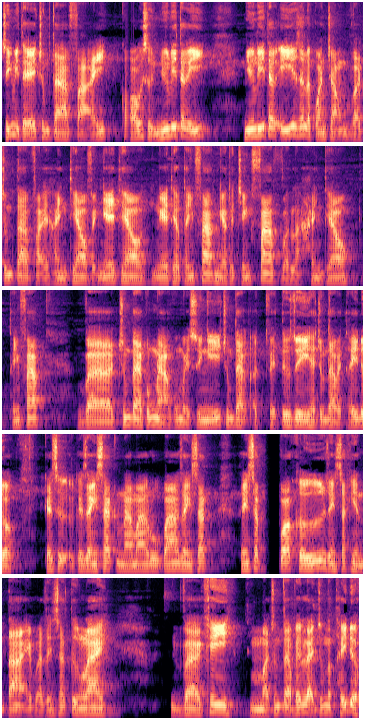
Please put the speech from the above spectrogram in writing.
chính vì thế chúng ta phải có cái sự như lý tác ý như lý tác ý rất là quan trọng và chúng ta phải hành theo phải nghe theo nghe theo thánh pháp nghe theo chánh pháp và là hành theo thánh pháp. Và chúng ta cũng nào cũng phải suy nghĩ chúng ta phải tư duy hay chúng ta phải thấy được cái sự cái danh sắc namarupa danh sắc danh sắc quá khứ danh sắc hiện tại và danh sắc tương lai. Và khi mà chúng ta với lại chúng ta thấy được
